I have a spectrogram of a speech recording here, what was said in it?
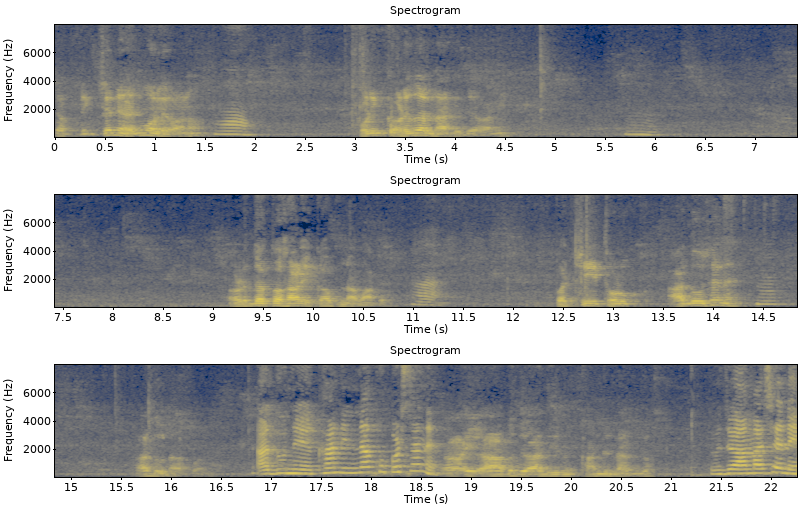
ચપટીક છે ને અજમો લેવાનો. હા. થોડીક હળદર નાખી દેવાની. હળદર તો સારી કફના માટે. હા. પછી થોડુંક આદુ છે ને. આદુ નાખવાનું. આદુ ને ખાંડી નાખવું પડશે ને? હા એ આ બધું આદી ખાંડી નાખજો. તો જો આમાં છે ને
